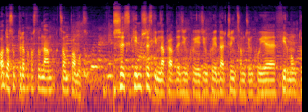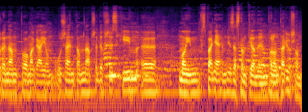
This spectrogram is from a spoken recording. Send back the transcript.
od osób, które po prostu nam chcą pomóc. Wszystkim, wszystkim naprawdę dziękuję. Dziękuję darczyńcom, dziękuję firmom, które nam pomagają, urzędom, no a przede wszystkim e, moim wspaniałym, niezastąpionym wolontariuszom.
